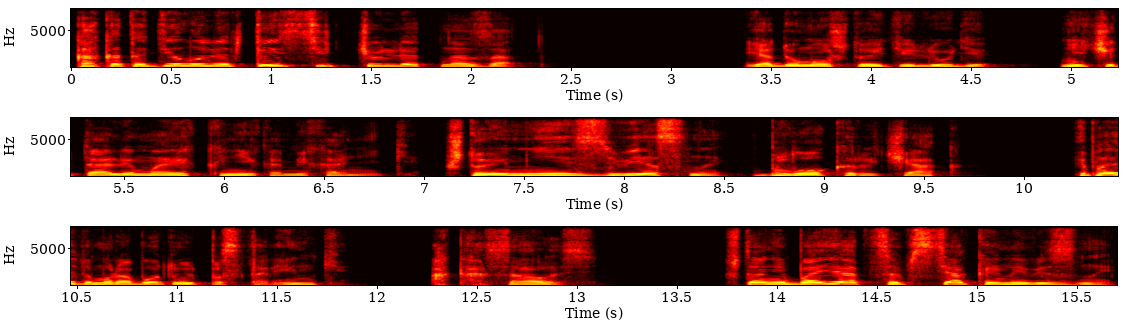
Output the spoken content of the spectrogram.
как это делали тысячу лет назад? Я думал, что эти люди не читали моих книг о механике, что им неизвестны блок и рычаг, и поэтому работают по старинке. Оказалось, что они боятся всякой новизны.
